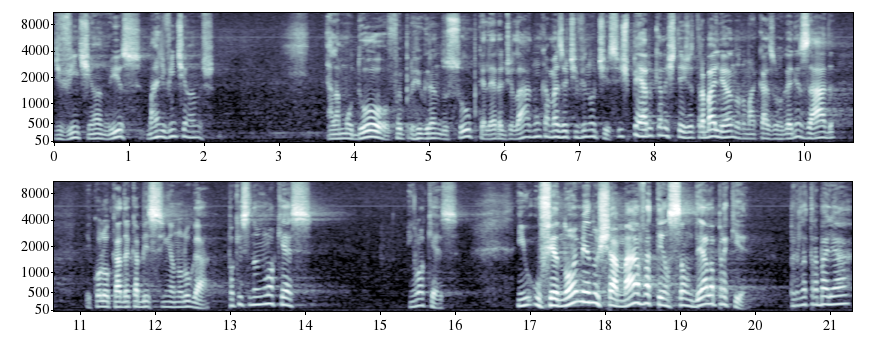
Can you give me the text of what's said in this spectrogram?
de 20 anos isso, mais de 20 anos. Ela mudou, foi para o Rio Grande do Sul, porque ela era de lá, nunca mais eu tive notícia. Espero que ela esteja trabalhando numa casa organizada e colocada a cabecinha no lugar, porque senão enlouquece. Enlouquece. E o fenômeno chamava a atenção dela para quê? Para ela trabalhar,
